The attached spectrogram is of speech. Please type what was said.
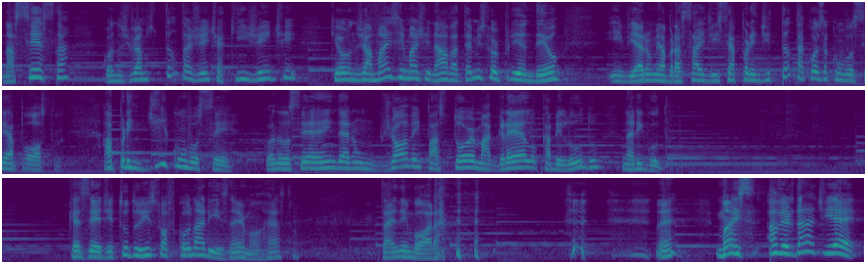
na sexta, quando tivemos tanta gente aqui, gente que eu jamais imaginava, até me surpreendeu, e vieram me abraçar e disse: Aprendi tanta coisa com você, apóstolo. Aprendi com você, quando você ainda era um jovem pastor, magrelo, cabeludo, narigudo. Quer dizer, de tudo isso só ficou o nariz, né, irmão? O resto está indo embora. né? Mas a verdade é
